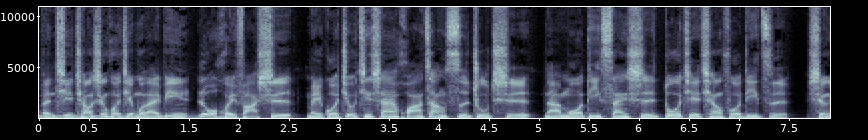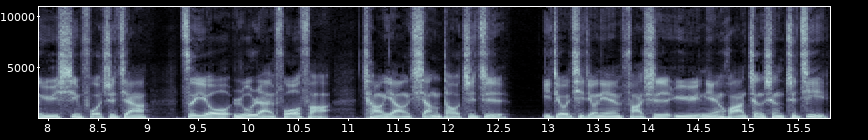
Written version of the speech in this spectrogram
本期潮生活节目来宾若慧法师，美国旧金山华藏寺住持，南无第三世多杰羌佛弟子，生于信佛之家，自幼濡染佛法，常养向道之志。一九七九年，法师于年华正盛之际，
